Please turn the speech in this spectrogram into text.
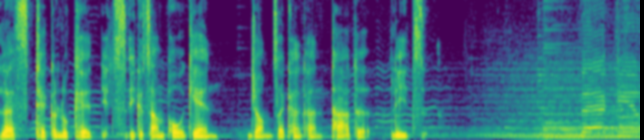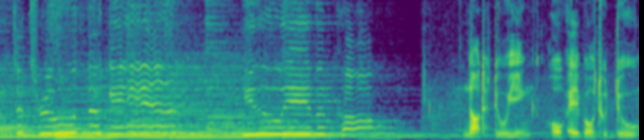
Let's take a look at its example again. 让我们再看看他的例子。Not doing or able to do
